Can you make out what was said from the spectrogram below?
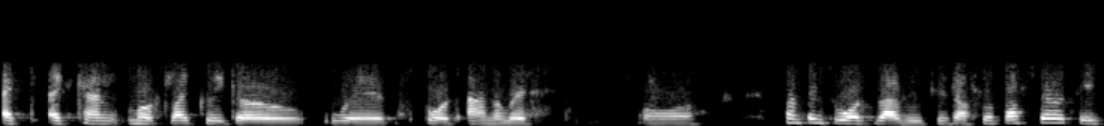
I, I can most likely go with sport analyst or something towards that route is also a possibility.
